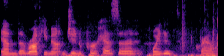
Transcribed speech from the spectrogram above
and the Rocky Mountain juniper has a pointed crown.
